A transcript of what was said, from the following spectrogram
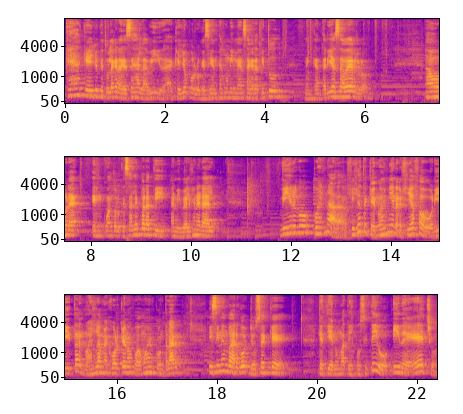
¿Qué es aquello que tú le agradeces a la vida? Aquello por lo que sientes una inmensa gratitud. Me encantaría saberlo. Ahora, en cuanto a lo que sale para ti a nivel general, Virgo, pues nada, fíjate que no es mi energía favorita, no es la mejor que nos podamos encontrar y sin embargo yo sé que, que tiene un matiz positivo y de hecho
